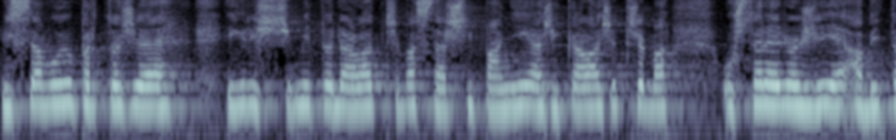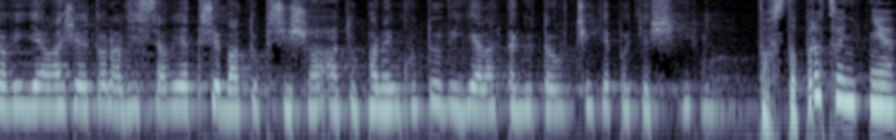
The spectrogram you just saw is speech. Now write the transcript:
vystavuju, protože i když mi to dala třeba starší paní a říkala, že třeba už se nedožije, aby to viděla, že je to na výstavě, třeba tu přišla a tu panenku tu viděla, tak to určitě potěší. To stoprocentně.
